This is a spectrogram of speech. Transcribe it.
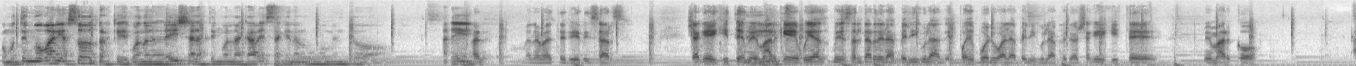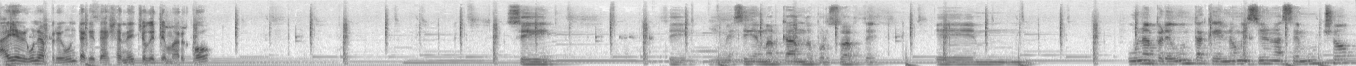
Como tengo varias otras que cuando las leí ya las tengo en la cabeza que en algún momento haré. Van, a materializarse. Ya que dijiste, me marqué, voy a, voy a saltar de la película, después vuelvo a la película, pero ya que dijiste, me marcó, ¿Hay alguna pregunta que te hayan hecho que te marcó? Sí, sí, y me siguen marcando, por suerte. Em, una pregunta que no me hicieron hace mucho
